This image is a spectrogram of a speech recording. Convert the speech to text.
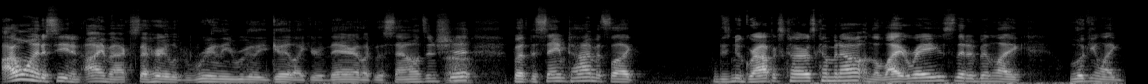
I wanted to see it in IMAX. I heard it looked really really good. Like you're there, like the sounds and shit. Uh-huh. But at the same time, it's like these new graphics cards coming out and the light rays that have been like looking like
